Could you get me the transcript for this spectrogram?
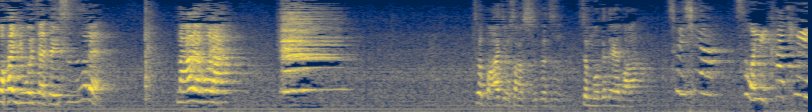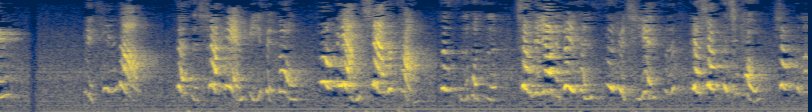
我还以为在对诗呢，拿来过来。这八九上十个字怎么个得法？春香，所与他听，你听到。这是香莲碧水东，风凉夏日长。这四个字，小姐要你对成四句七言诗，要相字其头，相字个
